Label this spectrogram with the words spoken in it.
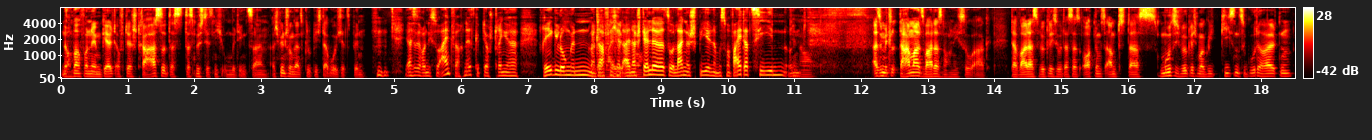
nochmal von dem Geld auf der Straße, das, das müsste jetzt nicht unbedingt sein. Also ich bin schon ganz glücklich da, wo ich jetzt bin. Ja, es ist auch nicht so einfach. Ne? Es gibt ja auch strenge Regelungen. Man darf nicht an einer genau. Stelle so lange spielen, dann muss man weiterziehen. Und Genau. Also mit, damals war das noch nicht so arg. Da war das wirklich so, dass das Ordnungsamt, das muss ich wirklich mal Gießen zugutehalten,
